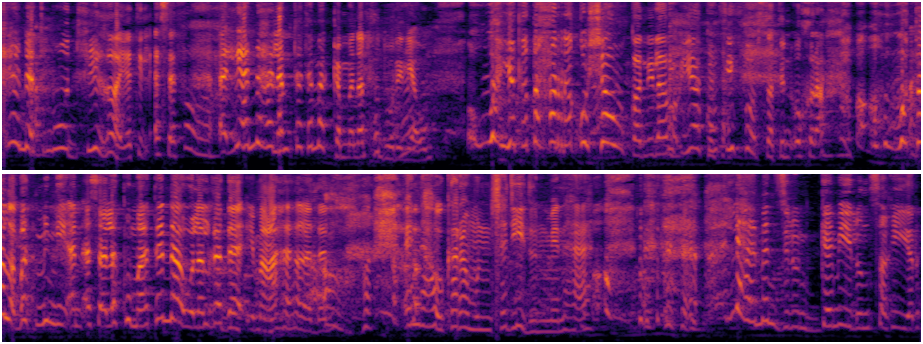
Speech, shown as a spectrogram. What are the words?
كانت مود في غاية الأسف لأنها لم تتمكن من الحضور اليوم وهي تتحرق شوقا إلى رؤياكم في فرصة أخرى. وطلبت مني أن أسألكما تناول الغداء معها غدا. إنه كرم شديد منها. لها منزل جميل صغير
